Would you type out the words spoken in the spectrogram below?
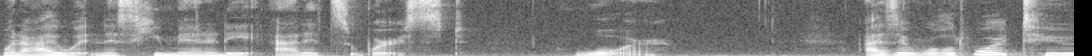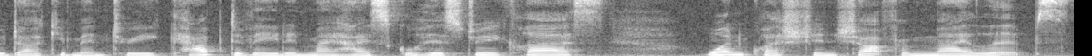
when I witnessed humanity at its worst war. As a World War II documentary captivated my high school history class, one question shot from my lips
